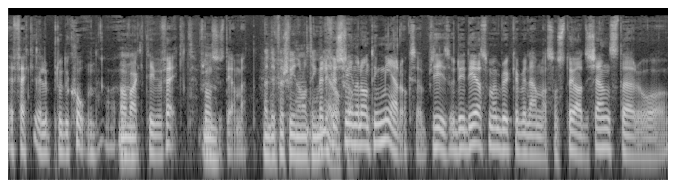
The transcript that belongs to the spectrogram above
effekt, eller produktion av mm. aktiv effekt från mm. systemet. Men det försvinner någonting Men mer det försvinner också? någonting mer också. Precis. Och det är det som man brukar benämna som stödtjänster och,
